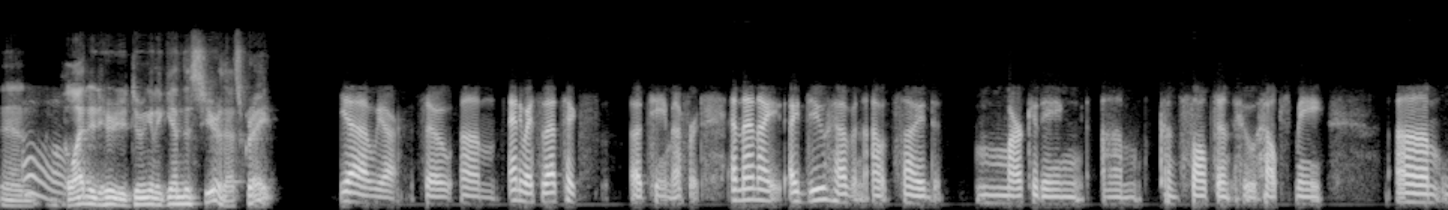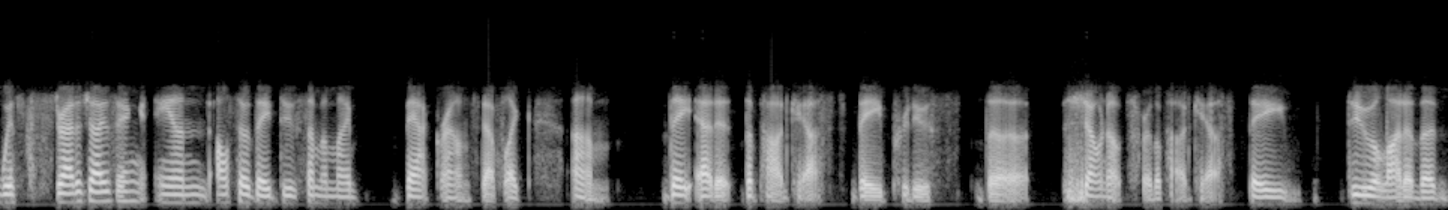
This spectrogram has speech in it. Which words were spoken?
and oh. delighted to hear you're doing it again this year. That's great. Yeah, we are. So um, anyway, so that takes a team effort. And then I, I do have an outside marketing um, consultant who helps me um, with strategizing, and also they do some of my background stuff, like um, they edit the podcast, they produce the show notes for the podcast, they do a lot of the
